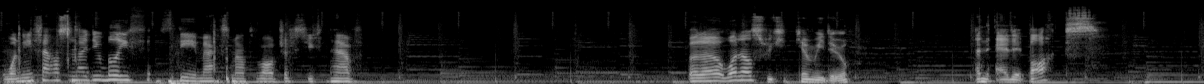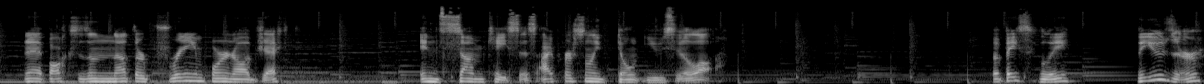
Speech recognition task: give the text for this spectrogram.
20,000 I do believe It's the max amount of objects you can have. But uh, what else we can, can we do? An edit box. An edit box is another pretty important object in some cases. I personally don't use it a lot. But basically, the user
